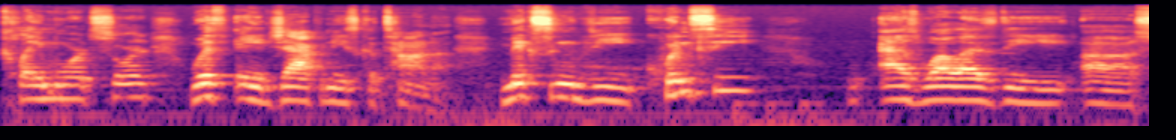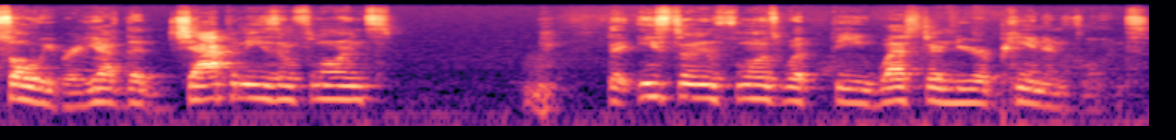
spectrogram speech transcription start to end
claymore sword with a Japanese katana, mixing the Quincy as well as the uh, Soul Reaper. You have the Japanese influence, the Eastern influence with the Western European influence.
